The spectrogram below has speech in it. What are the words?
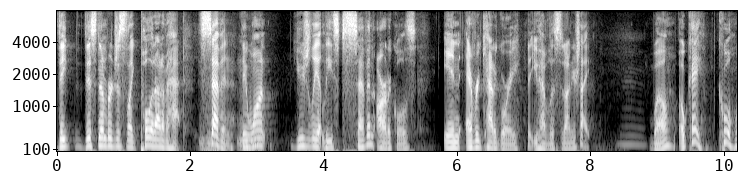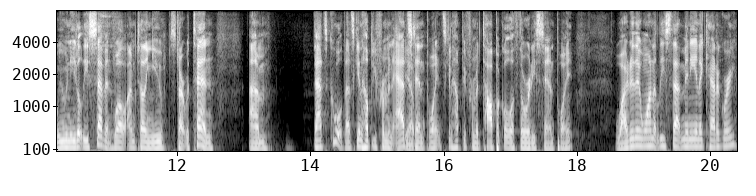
they this number just like pull it out of a hat. Mm-hmm. 7 They mm-hmm. want usually at least seven articles in every category that you have listed on your site. Mm. Well, okay, cool. We would need at least seven. Well, I'm telling you, start with ten. Um, that's cool. That's going to help you from an ad Yep. standpoint. It's going to help you from a topical authority standpoint. Why do they want at least that many in a category?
